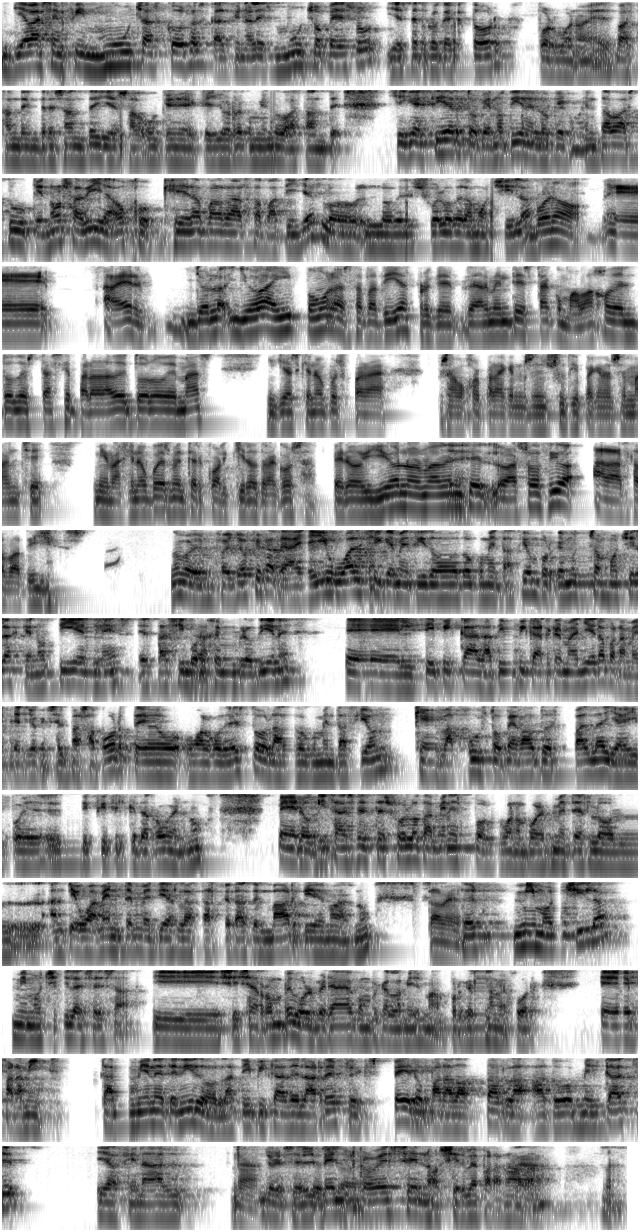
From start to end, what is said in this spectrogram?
llevas, en fin, muchas cosas que al final es mucho peso y este protector, pues bueno, es bastante interesante y es algo que, que yo recomiendo bastante. Sí que es cierto que no tiene lo que comentabas tú, que no sabía, ojo, que era para las zapatillas, lo, lo del suelo de la mochila. Bueno, eh, A ver, yo, yo ahí pongo las zapatillas porque realmente está como abajo del todo, está separado de todo lo demás y quieras que no, pues para, pues a lo mejor para que no se ensucie, para que no se manche. Me imagino puedes meter cualquier otra cosa, pero yo normalmente Sí. lo asocio a las zapatillas. No, pues, pues yo fíjate, ahí igual sí que he metido documentación porque hay muchas mochilas que no tienes, esta sí, por ejemplo, tiene el típica, la típica cremallera para meter, yo que sé, el pasaporte o, o algo de esto, o la documentación que va justo pegado a tu espalda y ahí pues es difícil que te roben, ¿no? Pero quizás este suelo también es, pues bueno, pues meterlo, antiguamente metías las tarjetas de embarque y demás, ¿no? También. Entonces, mi mochila, mi mochila es esa. Y si se rompe, volveré a comprar la misma, porque es la mejor. Eh, para mí. También he tenido la típica de la Reflex, pero para adaptarla a todos mis gadgets. Y al final, Nah, yo qué sé, el velcro ese no sirve para nada.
